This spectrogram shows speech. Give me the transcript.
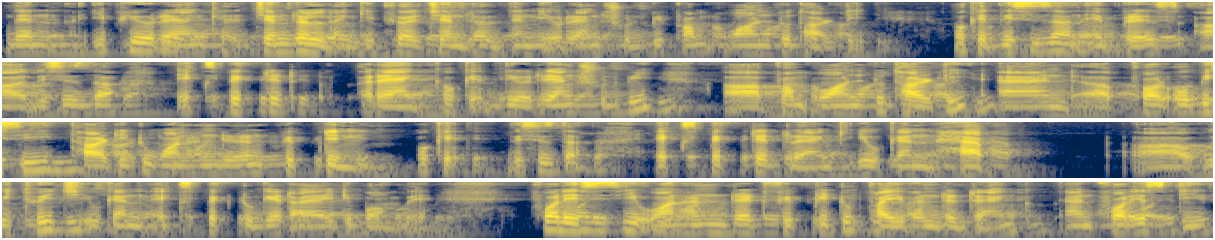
then if you rank general rank, if you are general, then your rank should be from 1 to 30. Okay, this is an embrace. Uh, this is the expected rank. Okay, the rank should be uh, from 1 to 30, and uh, for OBC 30 to 115. Okay, this is the expected rank you can have uh, with which you can expect to get IIT Bombay. For SC 150 to 500 rank. and for ST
